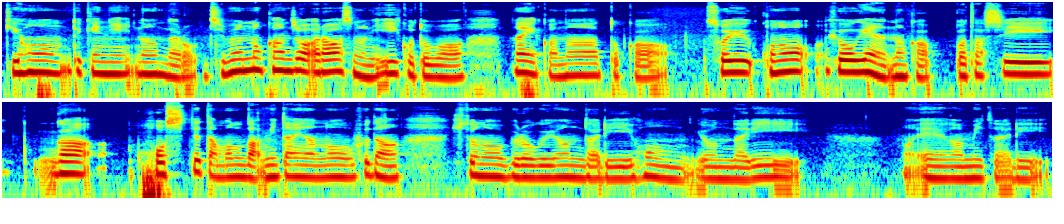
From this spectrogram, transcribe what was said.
基本的になんだろう自分の感情を表すのにいい言葉はないかなとかそういうこの表現なんか私が欲してたものだみたいなのを普段人のブログ読んだり本読んだり、まあ、映画見たり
